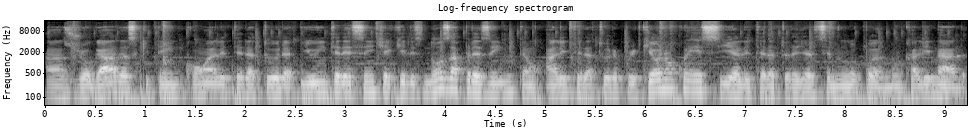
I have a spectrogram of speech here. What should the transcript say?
As jogadas que tem com a literatura e o interessante é que eles nos apresentam a literatura porque eu não conhecia a literatura de Arsène Lupin, nunca li nada.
